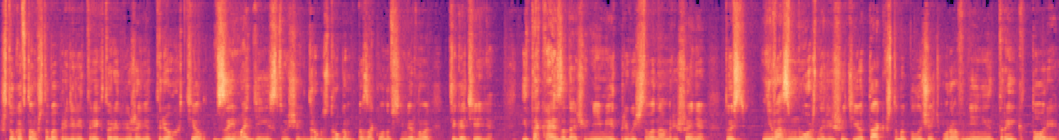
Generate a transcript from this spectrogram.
Штука в том, чтобы определить траекторию движения трех тел, взаимодействующих друг с другом по закону всемирного тяготения. И такая задача не имеет привычного нам решения, то есть невозможно решить ее так, чтобы получить уравнение траектории.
